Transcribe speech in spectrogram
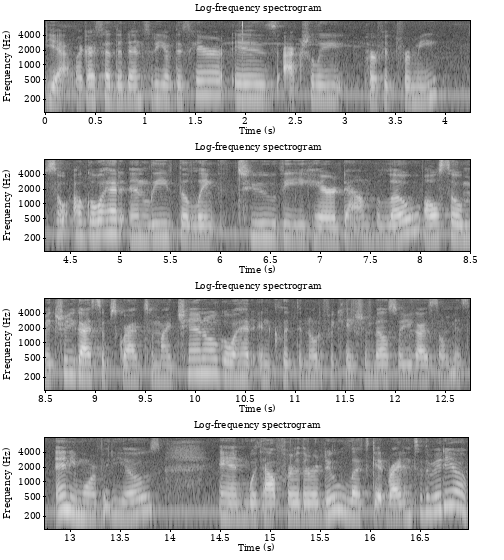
yeah, like I said, the density of this hair is actually perfect for me. So I'll go ahead and leave the link to the hair down below. Also, make sure you guys subscribe to my channel. Go ahead and click the notification bell so you guys don't miss any more videos. And without further ado, let's get right into the video.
